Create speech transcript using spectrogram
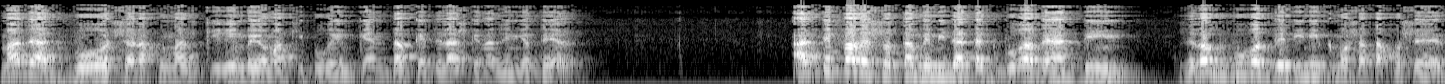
מה זה הגבורות שאנחנו מזכירים ביום הכיפורים, כן, דווקא אצל האשכנזים יותר? אל תפרש אותם במידת הגבורה והדין. זה לא גבורות ודינים כמו שאתה חושב,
